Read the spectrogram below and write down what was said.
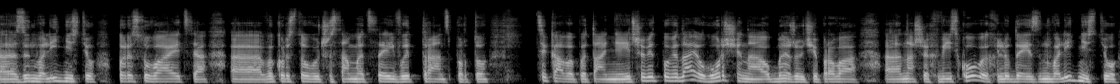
е, з інвалідністю пересувається, е, використовуючи саме цей вид транспорту. Цікаве питання, і чи відповідає Угорщина, обмежуючи права е, наших військових людей з інвалідністю,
